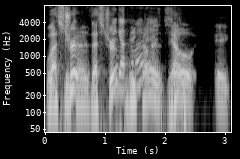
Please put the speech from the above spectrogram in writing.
Well, that's true. That's true. He got. Because Yeah. so, it,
